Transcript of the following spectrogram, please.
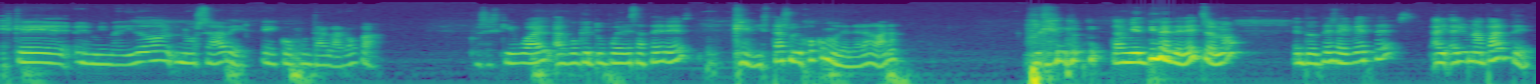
es que eh, mi marido no sabe eh, conjuntar la ropa. Pues es que igual algo que tú puedes hacer es que vista a su hijo como le dé la gana. Porque también tiene derecho, ¿no? Entonces hay veces, hay, hay una parte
